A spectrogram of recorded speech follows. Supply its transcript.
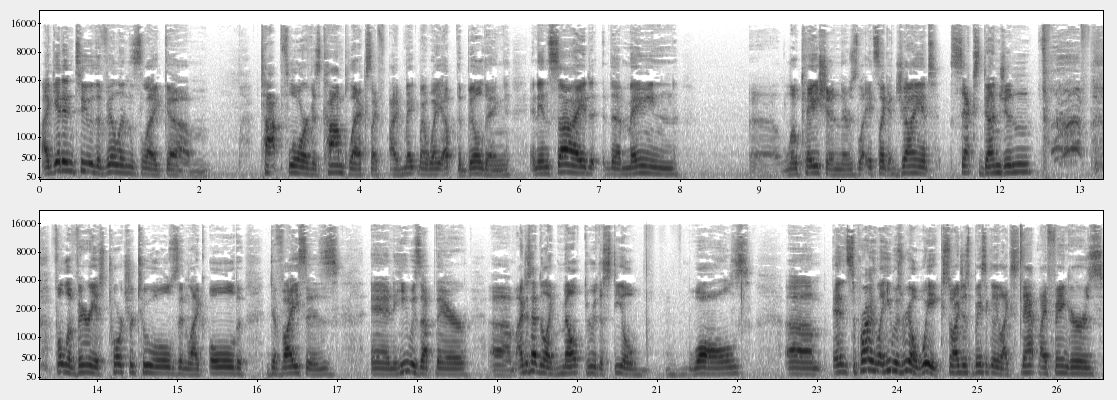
I get into the villain's like um, top floor of his complex. I, I make my way up the building, and inside the main uh, location, there's it's like a giant sex dungeon. full of various torture tools and like old devices and he was up there Um, I just had to like melt through the steel walls. Um, and surprisingly, he was real weak, so I just basically like snapped my fingers,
